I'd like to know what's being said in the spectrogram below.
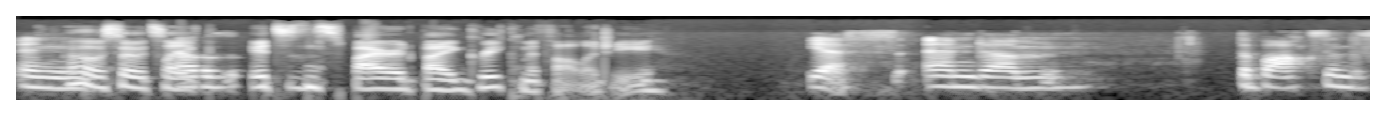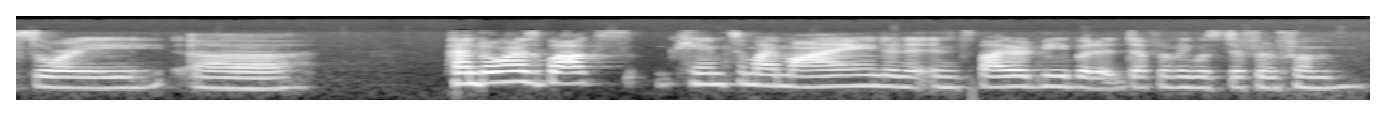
And Oh, so it's like was- it's inspired by Greek mythology. Yes, and um, the box in the story, uh, Pandora's box came to my mind and it inspired me, but it definitely was different from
